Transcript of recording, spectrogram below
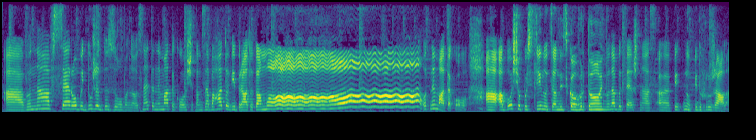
А, вона все робить дуже дозовано. Знаєте, нема такого, що там забагато вібрато, там от нема такого. А, або що постійно ця низька гортань, вона би теж нас е, під, ну, підгружала.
